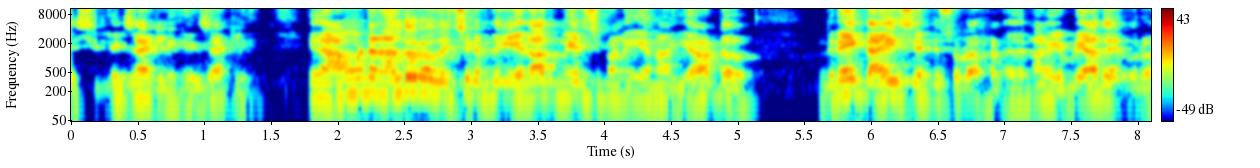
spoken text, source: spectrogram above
எஸ் எக்ஸாக்ட்லி எக்ஸாக்ட்லி இது அவங்கள்ட்ட நல்லுறவு வச்சுக்கிறதுக்கு ஏதாவது முயற்சி பண்ண. You have to break the ice என்று சொல்வார்கள். அதனால எப்படியாவது ஒரு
